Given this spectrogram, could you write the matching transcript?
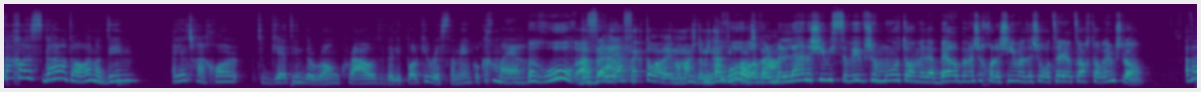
תכלס, גם אם אתה הורה מדהים, הילד שלך יכול to get in the wrong crowd וליפול כאילו לסמים כל כך מהר. ברור, וזה אבל... היה פקטור הרי ממש דומיננטי ברור, אבל. מלא אנשים מסביב שמעו אותו מדבר במשך חודשים על זה שהוא רוצה לרצוח את ההורים שלו. אבל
